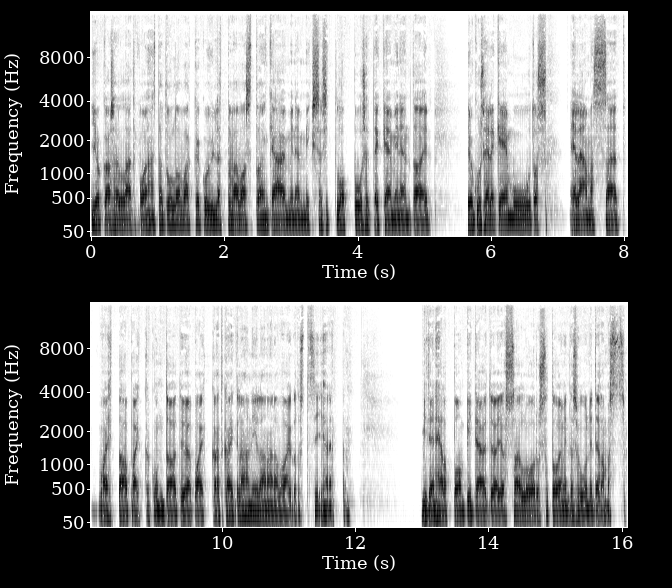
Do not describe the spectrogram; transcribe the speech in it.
jokaisella, että voihan sitä tulla vaikka joku yllättävä vastoinkäyminen, miksi sitten loppuu se tekeminen tai joku selkeä muutos elämässä, että vaihtaa paikkakuntaa, työpaikkaa, että kaikillahan niillä on aina vaikutusta siihen, että miten helppo on pitäytyä jossain luodussa toimintasuunnitelmassa.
